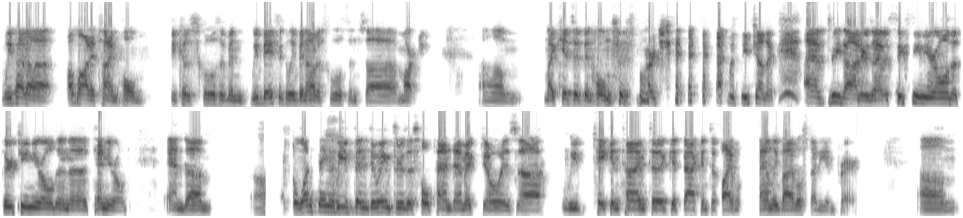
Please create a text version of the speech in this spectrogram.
we've had a a lot of time home. because schools have been we've basically been out of school since uh, March. Um, my kids have been home since March with each other. I have three daughters. I have a 16 year old, a 13 year old, and a 10 year old. And um, oh. the one thing we've been doing through this whole pandemic, Joe, is uh, we've taken time to get back into family Bible study and prayer. Um,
